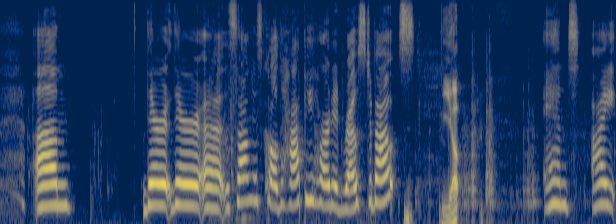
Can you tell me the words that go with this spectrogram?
um they're they're uh the song is called Happy Hearted Roustabouts yep and I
